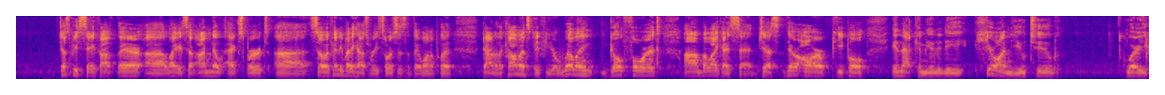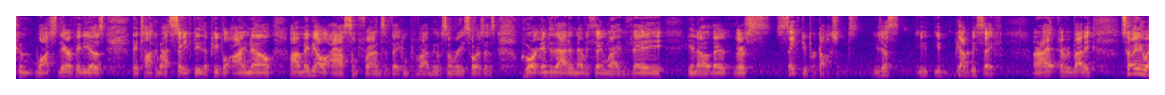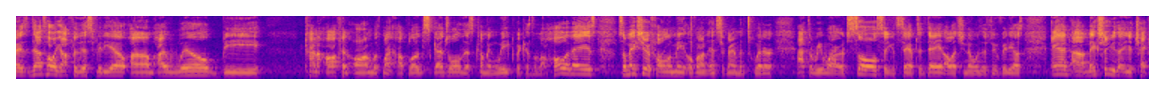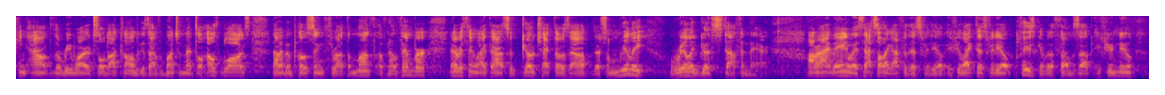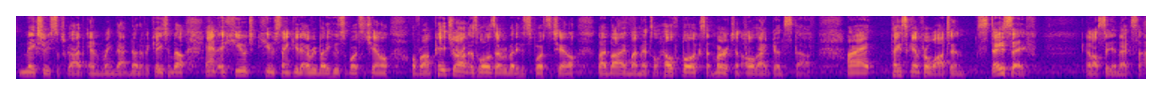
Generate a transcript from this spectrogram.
just be safe out there. Uh, like I said, I'm no expert. Uh, so if anybody has resources that they wanna put down in the comments, if you're willing, go for it. Um, but like I said, just there are people in that community here on YouTube where you can watch their videos. They talk about safety, the people I know. Uh, maybe I'll ask some friends if they can provide me with some resources who are into that and everything like they, you know, there's safety precautions. You just, you, you gotta be safe all right, everybody? So anyways, that's all I got for this video. Um, I will be kind of off and on with my upload schedule this coming week because of the holidays. So make sure you're following me over on Instagram and Twitter at The Rewired Soul so you can stay up to date. I'll let you know when there's new videos. And uh, make sure you, that you're checking out the TheRewiredSoul.com because I have a bunch of mental health blogs that I've been posting throughout the month of November and everything like that. So go check those out. There's some really, really good stuff in there. All right, but anyways, that's all I got for this video. If you like this video, please give it a thumbs up. If you're new, make sure you subscribe and ring that notification bell. And a huge, huge thank you to everybody who supports the channel over on Patreon, as well as everybody who supports the channel by buying my mental health books and merch and all that good stuff. All right, thanks again for watching. Stay safe, and I'll see you next time.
